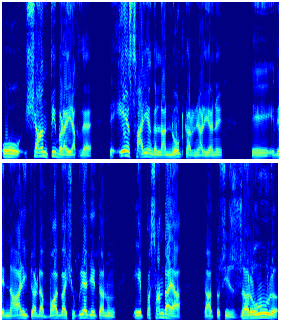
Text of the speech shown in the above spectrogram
ਉਹ ਸ਼ਾਂਤੀ ਬਣਾਈ ਰੱਖਦਾ ਹੈ ਤੇ ਇਹ ਸਾਰੀਆਂ ਗੱਲਾਂ ਨੋਟ ਕਰਨ ਵਾਲੀਆਂ ਨੇ ਤੇ ਇਹਦੇ ਨਾਲ ਹੀ ਤੁਹਾਡਾ ਬਹੁਤ ਬਹੁਤ ਸ਼ੁਕਰੀਆ। ਜੇ ਤੁਹਾਨੂੰ ਇਹ ਪਸੰਦ ਆਇਆ ਤਾਂ ਤੁਸੀਂ ਜ਼ਰੂਰ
